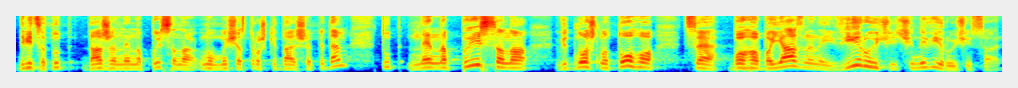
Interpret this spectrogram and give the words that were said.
Дивіться, тут навіть не написано, ну ми зараз трошки далі підемо. Тут не написано відносно того, це богобоязнений, віруючий чи невіруючий цар.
